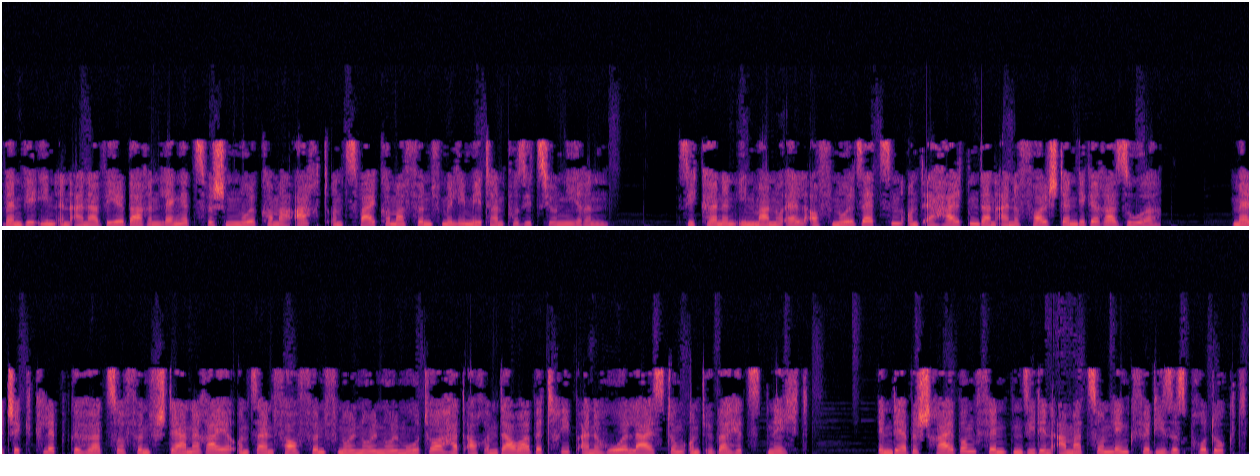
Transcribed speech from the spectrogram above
wenn wir ihn in einer wählbaren Länge zwischen 0,8 und 2,5 mm positionieren. Sie können ihn manuell auf 0 setzen und erhalten dann eine vollständige Rasur. Magic Clip gehört zur 5-Sterne-Reihe und sein V5000 Motor hat auch im Dauerbetrieb eine hohe Leistung und überhitzt nicht. In der Beschreibung finden Sie den Amazon-Link für dieses Produkt.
